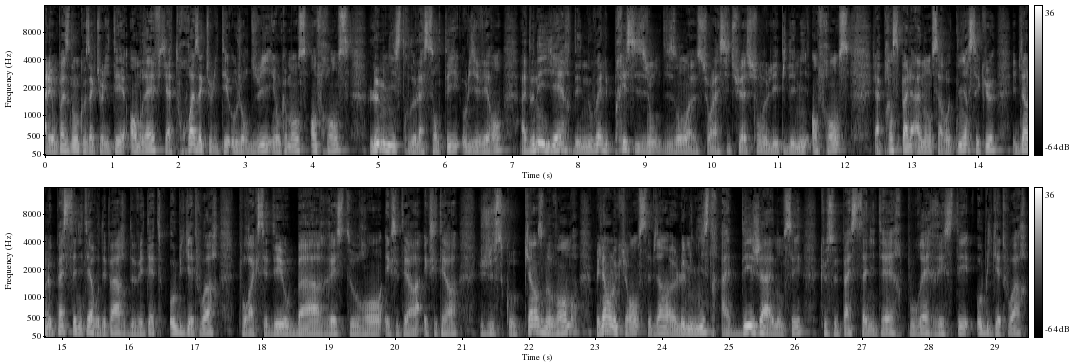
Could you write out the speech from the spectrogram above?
Allez, on passe donc aux actualités en bref. Il y a trois actualités aujourd'hui et on commence en France. Le ministre de la Santé, Olivier Véran, a donné hier des nouvelles précisions, disons, euh, sur la situation de l'épidémie en France. La principale annonce à retenir, c'est que, eh bien, le pass sanitaire au départ devait être obligatoire pour accéder aux bars, restaurants, etc., etc., jusqu'au 15 novembre. Mais là, en l'occurrence, eh bien, euh, le ministre a déjà annoncé que ce pass sanitaire pourrait rester obligatoire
